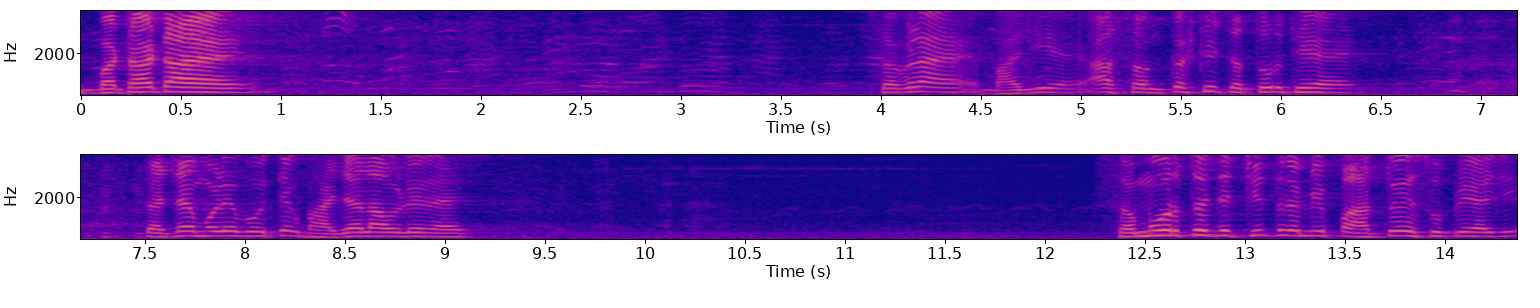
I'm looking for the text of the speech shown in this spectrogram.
बटाटा आहे. सगळं आहे भाजी आहे. आज संकष्टी चतुर्थी आहे. त्याच्यामुळे बहुतेक भाज्या लावलेल्या आहेत. समोरचं जे चित्र मी पाहतोय सुप्रियाजी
